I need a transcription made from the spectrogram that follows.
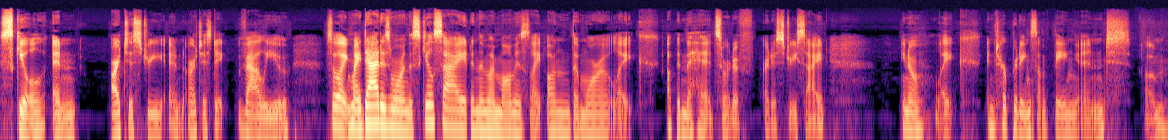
skill and artistry and artistic value. So like my dad is more on the skill side and then my mom is like on the more like up in the head sort of artistry side. You know, like interpreting something and um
